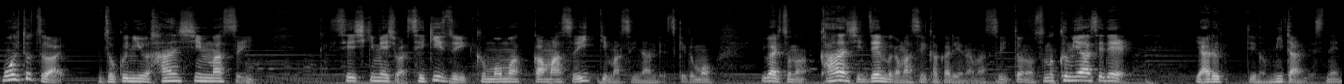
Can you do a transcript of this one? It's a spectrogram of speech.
もう一つは俗に言う半身麻酔正式名称は脊髄くも膜下麻酔っていう麻酔なんですけどもいわゆるその下半身全部が麻酔かかるような麻酔とのその組み合わせでやるっていうのを見たんですね。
